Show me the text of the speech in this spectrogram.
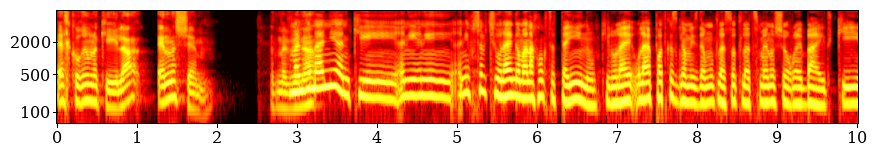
איך קוראים לקהילה? אין לה שם. את מבינה? אבל זה מעניין, כי אני, אני, אני חושבת שאולי גם אנחנו קצת טעינו. כאילו, אולי, אולי הפודקאסט גם הזדמנות לעשות לעצמנו שיעורי בית, כי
